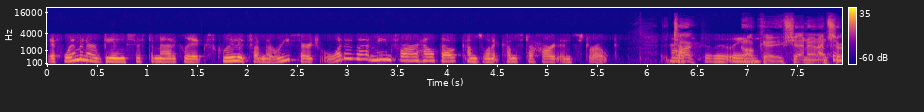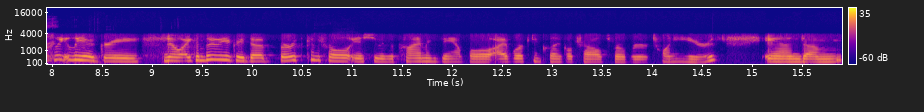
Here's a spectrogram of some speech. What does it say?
if women are being systematically excluded from the research, what does that mean for our health outcomes when it comes to heart and stroke? Talk, Absolutely. Okay, Shannon, I'm I sorry. completely agree. No, I completely agree. The birth control issue is a prime example. I've worked in clinical trials for over 20 years, and um,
